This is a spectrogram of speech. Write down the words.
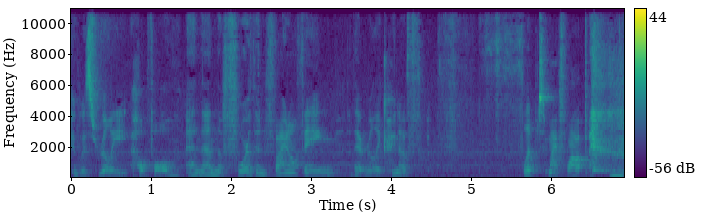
it was really helpful and then the fourth and final thing that really kind of flipped my flop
